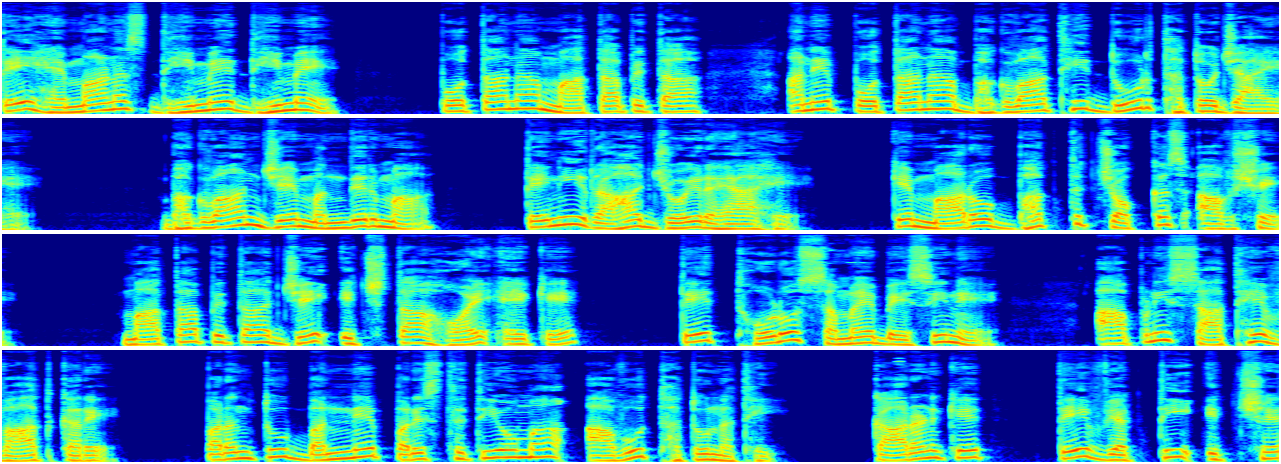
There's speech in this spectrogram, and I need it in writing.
તે હેમાણસ ધીમે ધીમે પોતાના માતાપિતા અને પોતાના ભગવાથી દૂર થતો જાય હે ભગવાન જે મંદિરમાં તેની રાહ જોઈ રહ્યા હે કે મારો ભક્ત ચોક્કસ આવશે માતા પિતા જે ઇચ્છતા હોય એ કે તે થોડો સમય બેસીને આપણી સાથે વાત કરે, પરંતુ બંને પરિસ્થિતિઓમાં આવું થતું નથી. કારણ કે તે વ્યક્તિ ઈચ્છે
